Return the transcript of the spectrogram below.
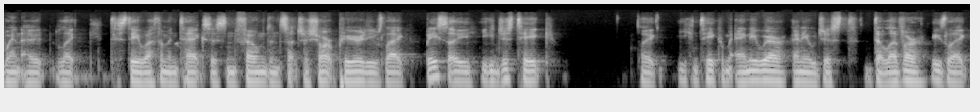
went out like to stay with him in Texas and filmed in such a short period, he was like, basically, you can just take like you can take him anywhere and he'll just deliver. He's like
